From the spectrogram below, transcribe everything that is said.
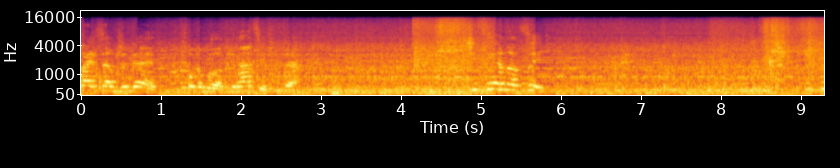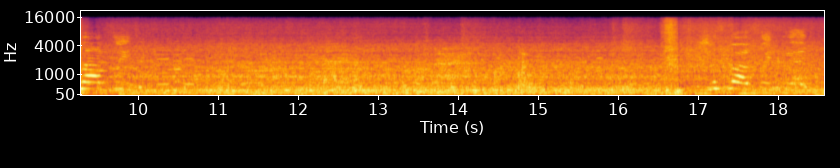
пальцы обжигает. Сколько было? 13? Да. 14. 15. Шестнадцать, блядь.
